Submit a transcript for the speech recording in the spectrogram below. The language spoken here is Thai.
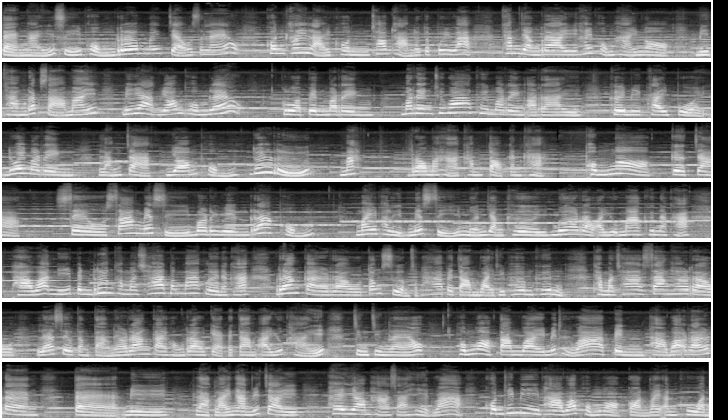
แต่ไงสีผมเริ่มไม่แจ๋วซะแล้ว คนไข้หลายคนชอบถามดรปุ้ยว่าทำอย่างไรให้ผมหายหงอก มีทางรักษาไหม ไม่อยากย้อมผมแล้ว กลัวเป็นมะเร็งมะเร็งที่ว่าคือมะเร็งอะไร เคยมีใครป่วยด้วยมะเร็ง หลังจากย้อมผมด้วยหรือ มะ เรามาหาคำตอบกันค่ะ ผมงอกเกิดจากเซลล์สร้างเม็ดสีบริเวณรากผม ไม่ผลิตเม็ดสีเหมือนอย่างเคย เมื่อเราอายุมากขึ้นนะคะ ภาวะนี้เป็นเรื่องธรรมชาติมาก ๆ เลยนะคะ ร่างกายเราต้องเสื่อมสภาพไปตามวัยที่เพิ่มขึ้น ธรรมชาติสร้างให้เราและเซลล์ต่างๆ ในร่างกายของเราแก่ไปตามอายุไข จริง ๆ แล้ว ผมงอกตามวัยไม่ถือว่าเป็นภาวะร้ายแรง แต่มีหลากหลายงานวิจัย พยายามหาสาเหตุว่า คนที่มีภาวะผมงอกก่อนวัยอันควร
